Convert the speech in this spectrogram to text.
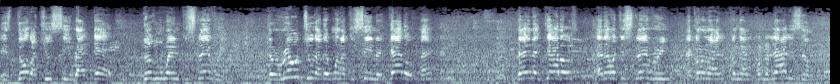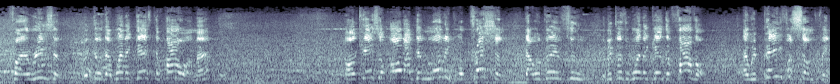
is those that you see right there. Those who went into slavery. The real Jews are the one that you see in the ghettos, man. They're in the ghettos and they went to slavery and colonial- colonial- colonialism for a reason because they went against the power, man. Okay, so all that demonic oppression that we're going through because we went against the Father and we pay for something.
